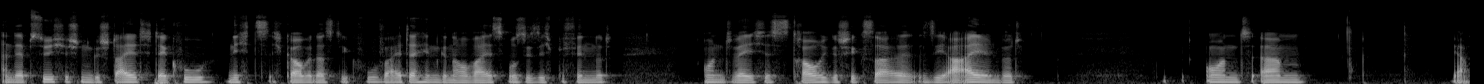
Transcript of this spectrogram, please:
an der psychischen Gestalt der Kuh nichts. Ich glaube, dass die Kuh weiterhin genau weiß, wo sie sich befindet und welches traurige Schicksal sie ereilen wird. Und ähm, ja,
